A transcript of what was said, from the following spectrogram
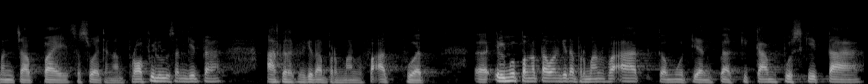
mencapai sesuai dengan profil lulusan kita, agar kita bermanfaat buat uh, ilmu pengetahuan kita bermanfaat, kemudian bagi kampus kita,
